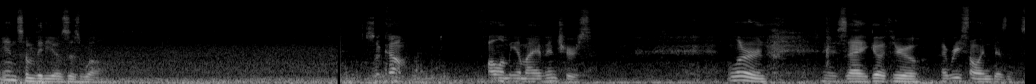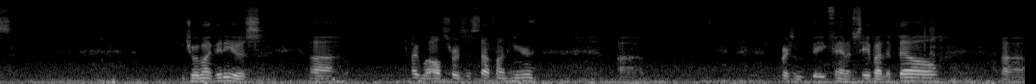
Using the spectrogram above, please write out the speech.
in some videos as well. So come, follow me on my adventures. Learn as I go through my reselling business. Enjoy my videos. Uh, talk about all sorts of stuff on here. Uh, of course, I'm a big fan of Saved by the Bell. Uh,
